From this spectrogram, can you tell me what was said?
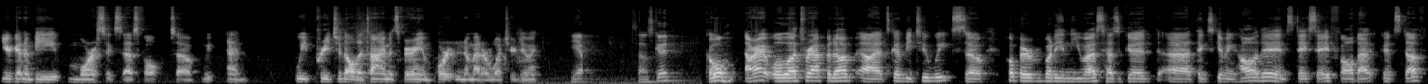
you're going to be more successful. So we and we preach it all the time. It's very important no matter what you're doing. Yep. Sounds good cool. All right. Well let's wrap it up. Uh, it's going to be two weeks so hope everybody in the us has a good uh, thanksgiving holiday and stay safe all that good stuff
